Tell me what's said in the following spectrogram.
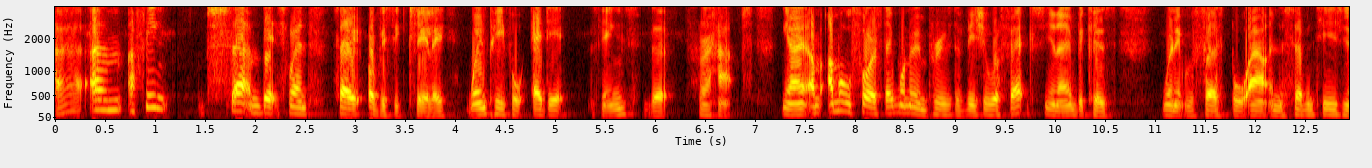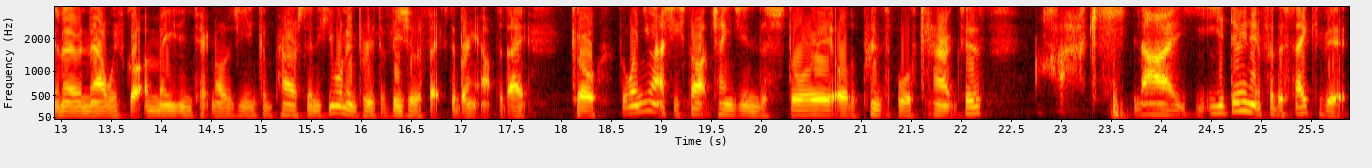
Uh, um, I think certain bits when so obviously clearly when people edit things that perhaps you know I'm, I'm all for if they want to improve the visual effects you know because when it was first brought out in the 70s, you know, and now we've got amazing technology in comparison. If you want to improve the visual effects to bring it up to date, cool. But when you actually start changing the story or the principle of characters, ah, no, you're doing it for the sake of it.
